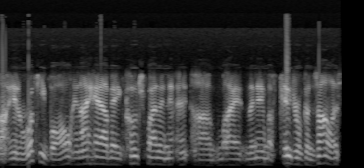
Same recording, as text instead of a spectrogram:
uh, in rookie ball, and I have a coach by the uh, by the name of Pedro Gonzalez,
